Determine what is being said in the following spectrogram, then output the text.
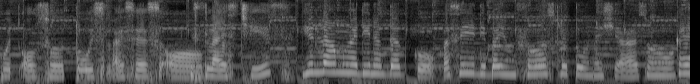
put also 2 slices of sliced cheese. Yun lang ang mga dinagdag ko. Kasi di ba yung sauce, luto na siya. So, kaya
